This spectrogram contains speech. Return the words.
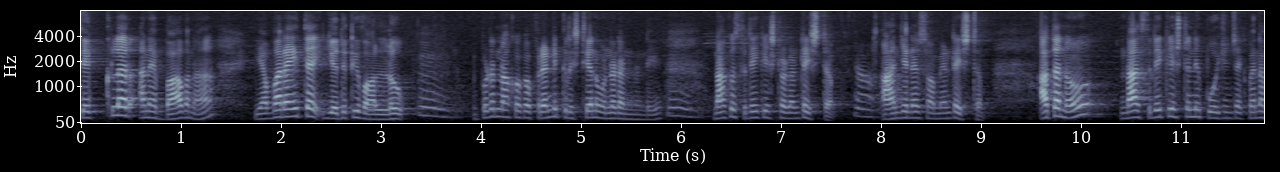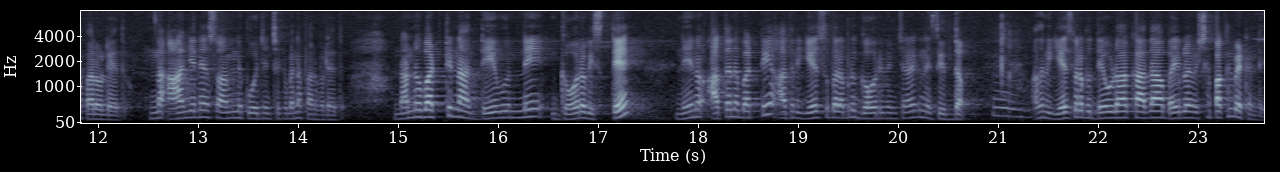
సెక్యులర్ అనే భావన ఎవరైతే ఎదుటి వాళ్ళు ఇప్పుడు నాకు ఒక ఫ్రెండ్ క్రిస్టియన్ ఉన్నాడనండి నాకు శ్రీకృష్ణుడు అంటే ఇష్టం ఆంజనేయ స్వామి అంటే ఇష్టం. అతను నా శ్రీకృష్ణుని పూజించకపోయినా పర్వాలేదు. నా ఆంజనేయ స్వామిని పూజించకపోయినా పర్వాలేదు. నన్ను బట్టి నా దేవుణ్ణి గౌరవిస్తే నేను అతని బట్టి అతని యేసుప్రభుని గౌరవించడానికి నేను సిద్ధం. అతను యేసుప్రభు దేవుడా కాదా బైబిల్ విషయం పక్కన పెట్టండి.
